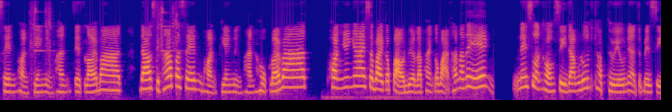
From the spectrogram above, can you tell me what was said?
10%ผ่อนเพียง 1,700 บาท ดาวน์15%ผ่อนเพียง 1,600 บาท ผ่อนง่ายๆ สบายกระเป๋าเดือนละพันกว่าบาทเท่านั้นเอง ในส่วนของสีดำรุ่นขับทวิลเนี่ยจะเป็นสี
